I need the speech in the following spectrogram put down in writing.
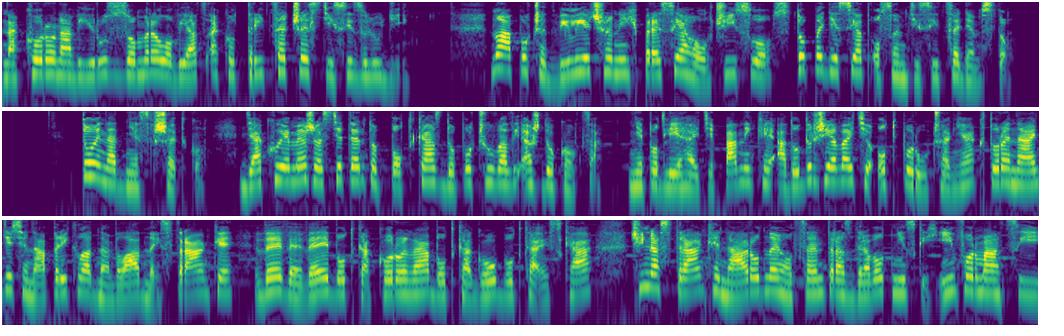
Na koronavírus zomrelo viac ako 36 tisíc ľudí. No a počet vyliečených presiahol číslo 158 700. To je na dnes všetko. Ďakujeme, že ste tento podcast dopočúvali až do konca. Nepodliehajte panike a dodržiavajte odporúčania, ktoré nájdete napríklad na vládnej stránke www.corona.gov.sk či na stránke Národného centra zdravotníckých informácií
